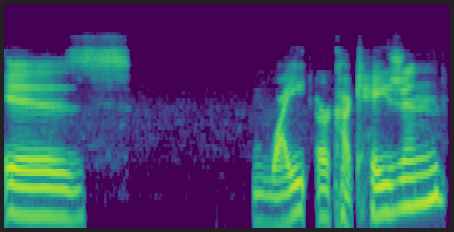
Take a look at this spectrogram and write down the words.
is white or Caucasian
